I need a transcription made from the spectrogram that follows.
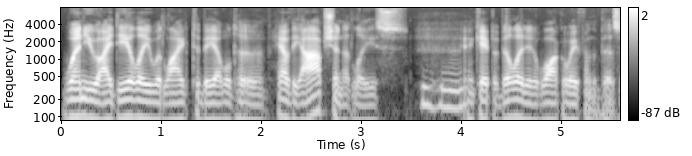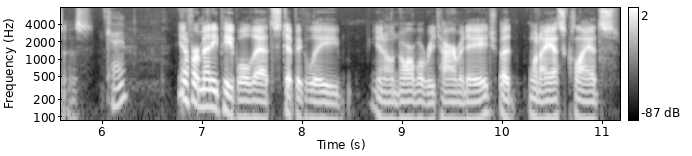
when you ideally would like to be able to have the option, at least, mm-hmm. and capability to walk away from the business. Okay. You know, for many people, that's typically, you know, normal retirement age. But when I ask clients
